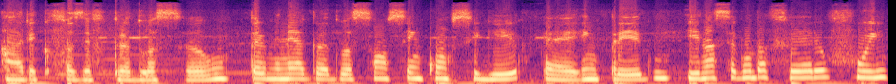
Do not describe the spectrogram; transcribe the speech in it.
área que eu fazia graduação. Terminei a graduação sem conseguir é, emprego e na segunda-feira eu fui,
